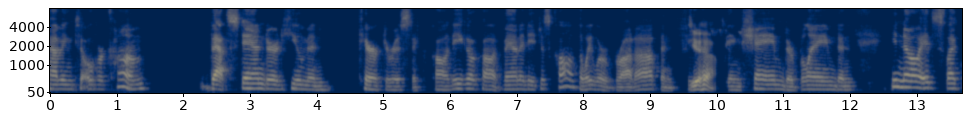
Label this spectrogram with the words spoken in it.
having to overcome that standard human characteristic. Call it ego, call it vanity, just call it the way we are brought up and yeah. being shamed or blamed. And, you know, it's like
